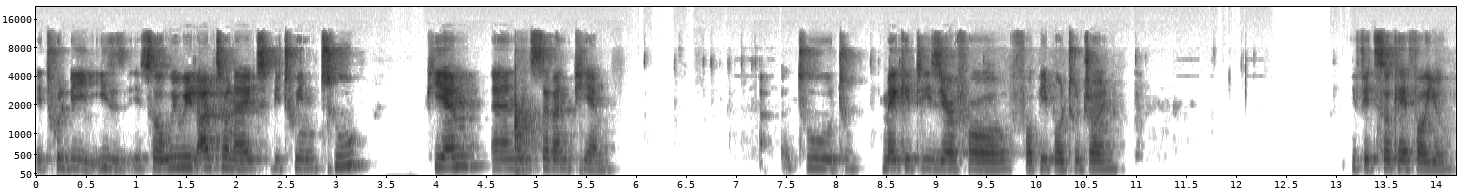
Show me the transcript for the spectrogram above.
It will be easy. So we will alternate between two p.m. and seven p.m. to to make it easier for for people to join. If it's okay for you.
